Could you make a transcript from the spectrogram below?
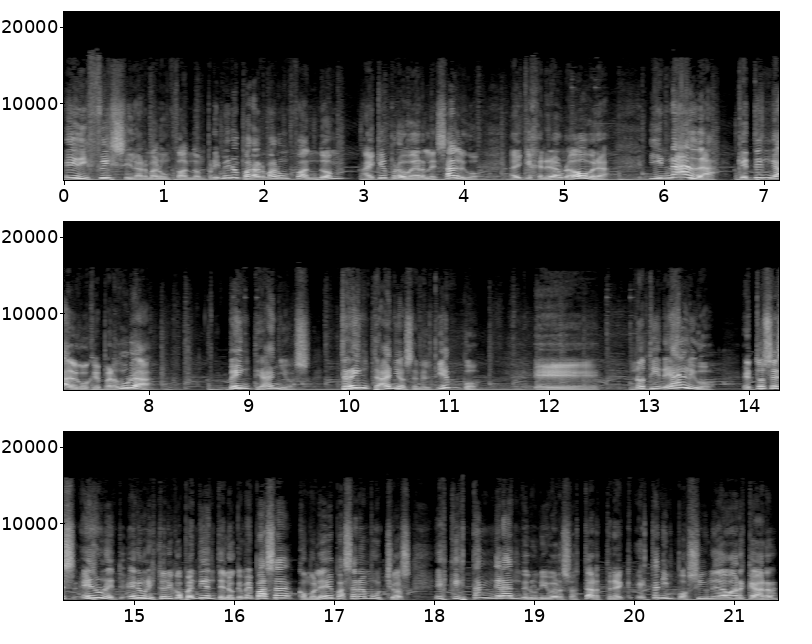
Es difícil armar un fandom. Primero, para armar un fandom hay que proveerles algo, hay que generar una obra. Y nada que tenga algo que perdura 20 años, 30 años en el tiempo, eh, no tiene algo. Entonces, era un histórico pendiente. Lo que me pasa, como le debe pasar a muchos, es que es tan grande el universo Star Trek, es tan imposible de abarcar,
